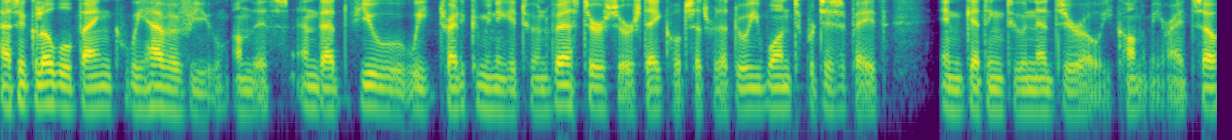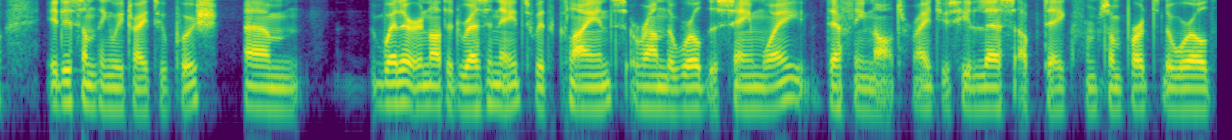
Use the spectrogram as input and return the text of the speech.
as a global bank, we have a view on this, and that view we try to communicate to investors or stakeholders, etc., that we want to participate in getting to a net zero economy, right? So it is something we try to push. Um, whether or not it resonates with clients around the world the same way, definitely not, right? You see less uptake from some parts of the world,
